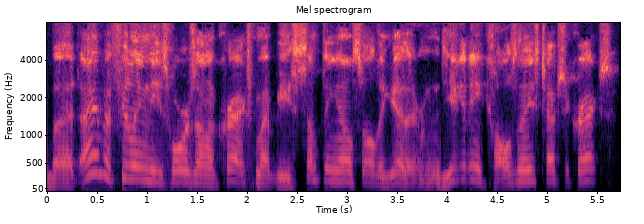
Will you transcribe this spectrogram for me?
but I have a feeling these horizontal cracks might be something else altogether. Do you get any calls on these types of cracks?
